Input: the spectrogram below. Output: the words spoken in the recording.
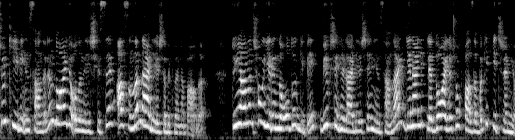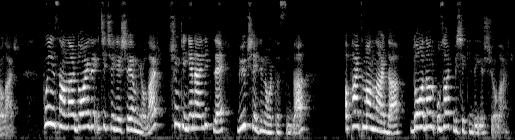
Türkiye'li insanların doğayla olan ilişkisi aslında nerede yaşadıklarına bağlı. Dünyanın çoğu yerinde olduğu gibi büyük şehirlerde yaşayan insanlar genellikle doğayla çok fazla vakit geçiremiyorlar. Bu insanlar doğayla iç içe yaşayamıyorlar. Çünkü genellikle büyük şehrin ortasında, apartmanlarda, doğadan uzak bir şekilde yaşıyorlar.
